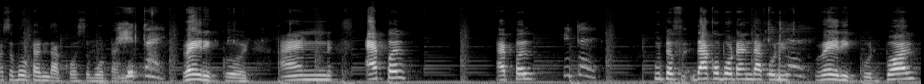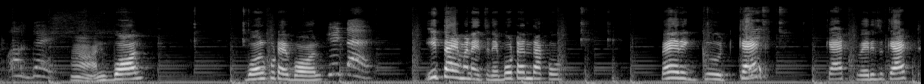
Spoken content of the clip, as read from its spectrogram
असं बोटाने दाखव असं बोटाने. Very good and apple apple कुठं दाखव बोटाने दाखवणे व्हेरी गुड बॉल हां आणि बॉल बॉल कुठं आहे बॉल इथं आहे म्हणायचं नाही बोटाने दाखव. Very good cat cat where is cat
